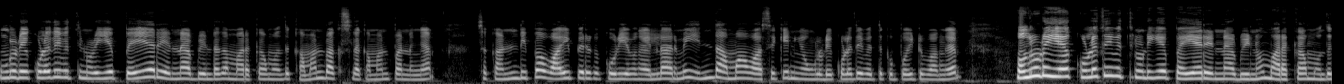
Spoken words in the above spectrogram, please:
உங்களுடைய குலதெய்வத்தினுடைய பெயர் என்ன அப்படின்றத மறக்காமல் வந்து கமெண்ட் பாக்ஸில் கமெண்ட் பண்ணுங்கள் ஸோ கண்டிப்பாக வாய்ப்பு இருக்கக்கூடியவங்க எல்லாருமே இந்த அமாவாசைக்கு நீங்கள் உங்களுடைய குலதெய்வத்துக்கு போயிட்டு வாங்க. உங்களுடைய குலதெய்வத்தினுடைய பெயர் என்ன அப்படின்னும் மறக்காமல் வந்து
